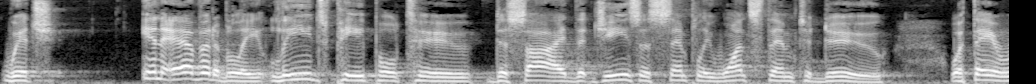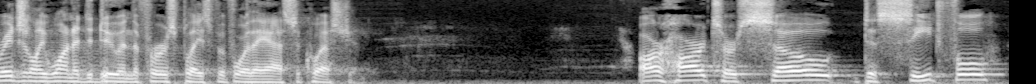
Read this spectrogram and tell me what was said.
which inevitably leads people to decide that Jesus simply wants them to do what they originally wanted to do in the first place before they asked the question. Our hearts are so deceitful.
